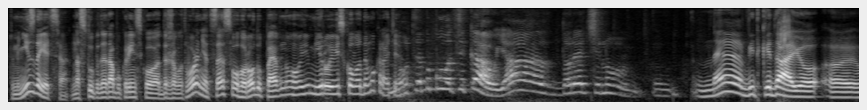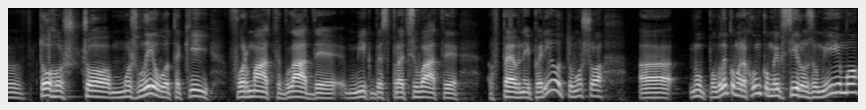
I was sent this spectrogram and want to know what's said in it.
То мені здається, наступний етап українського державотворення це свого роду певною мірою військова демократія. Ну, це би було цікаво. Я, до речі, ну не відкидаю е, того, що можливо такий формат влади міг би спрацювати в певний період, тому що е, ну, по великому рахунку ми всі розуміємо,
